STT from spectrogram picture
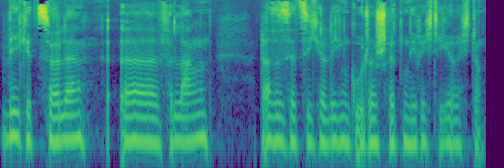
Wegezölle äh, verlangen. Das ist jetzt sicherlich ein guter Schritt in die richtige Richtung.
